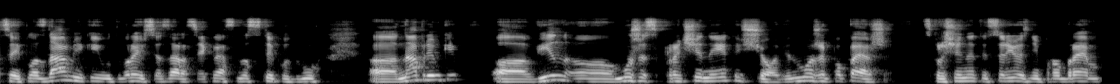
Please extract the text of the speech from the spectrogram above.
цей плацдарм, який утворився зараз якраз на стику двох напрямків. Він може спричинити що? Він може, по-перше, спричинити серйозні проблем,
